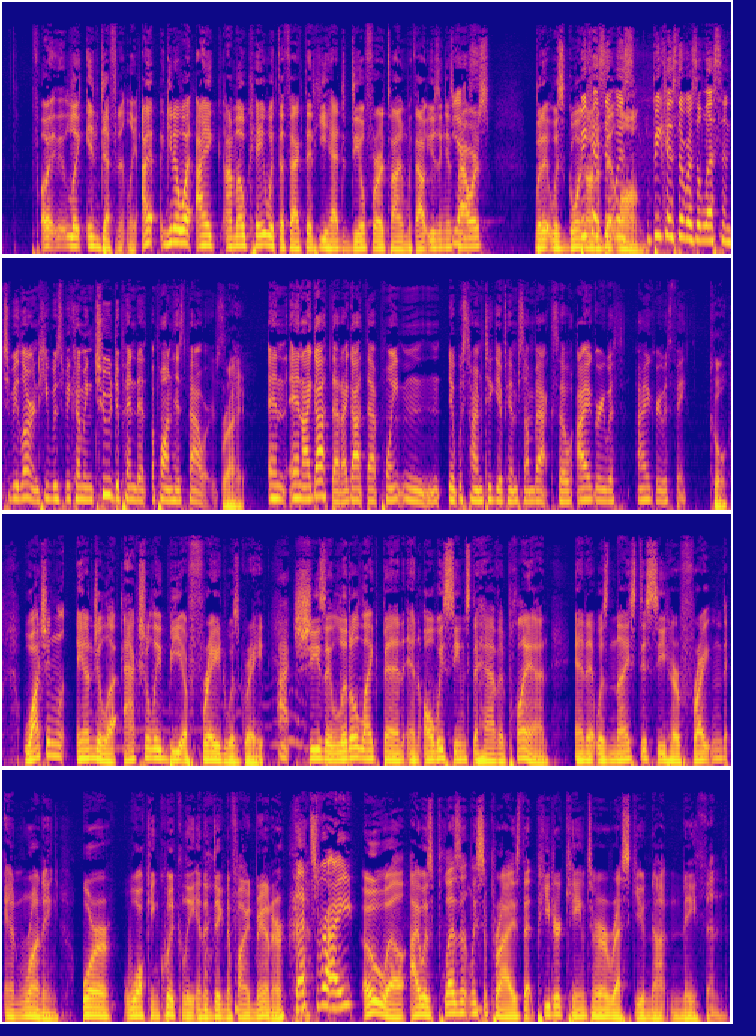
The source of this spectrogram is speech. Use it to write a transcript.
Uh, Like indefinitely. I you know what? I I'm okay with the fact that he had to deal for a time without using his Yes. powers, but it was going on a bit it was long. because there was a lesson to be learned. He was becoming too dependent upon his powers. Right. And and I got that. I got that point and it was time to give him some back. So I agree with I agree with Faith. Cool. Watching Angela actually be afraid was great. I- She's a little like Ben and always seems to have a plan, and it was nice to see her frightened and running or walking quickly in a dignified manner. That's right. Oh well, I was pleasantly surprised that Peter came to her rescue, not Nathan.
